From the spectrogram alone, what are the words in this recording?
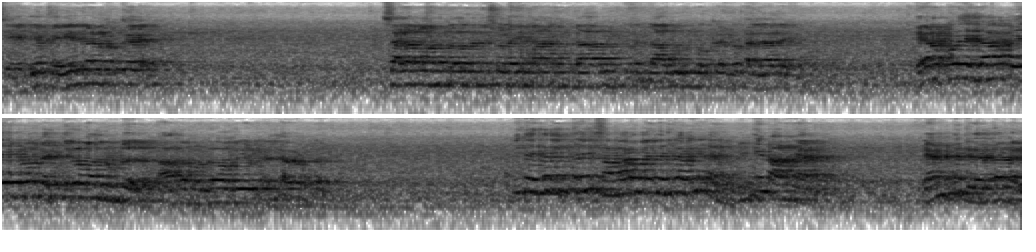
ചെറിയ പേരുകൾക്കൊക്കെ ശലമോന്നുള്ളതിന് സുലൈമാനും ദാവൂദിനും ദാവൂദിനും ഒക്കെ ഉണ്ടെന്നല്ലാതെ ഏറെക്കുറെ എല്ലാ പേരുകളും വ്യക്തികളും അതിനുണ്ട് ആർക്കുണ്ട് അവയുണ്ട് എല്ലാവരും ഇതെല്ലാം ഇത്രയും സമാനമായി എനിക്ക് അറിയില്ലായിരുന്നു. പിന്നീടാണ് ഞാൻ രണ്ട് ഗ്രന്ഥങ്ങൾ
